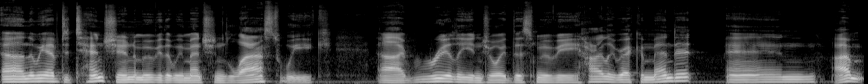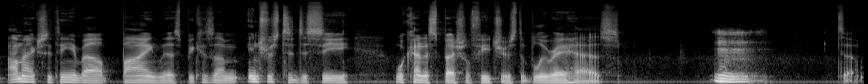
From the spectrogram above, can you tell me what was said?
Uh, then we have Detention, a movie that we mentioned last week. I really enjoyed this movie. Highly recommend it. and I'm I'm actually thinking about buying this because I'm interested to see what kind of special features the Blu-ray has. So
